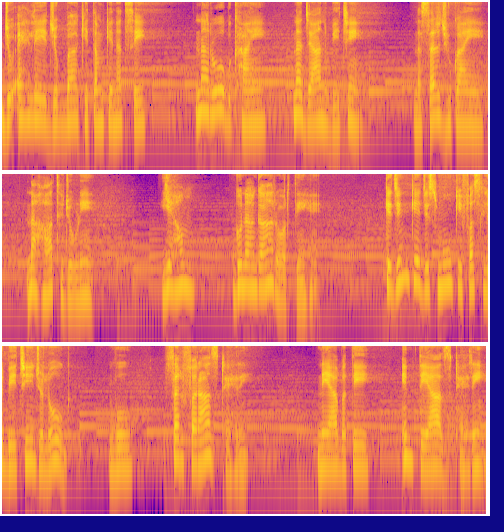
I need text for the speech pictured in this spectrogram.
جو اہل جبا کی تمکنت سے نہ روب کھائیں، نہ جان بیچیں، نہ سر جھکائیں، نہ ہاتھ جوڑیں۔ یہ ہم گناہ گار عورتیں ہیں کہ جن کے جسموں کی فصل بیچیں جو لوگ، وہ سرفراز ٹھہریں، نیابت امتیاز ٹھہریں،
